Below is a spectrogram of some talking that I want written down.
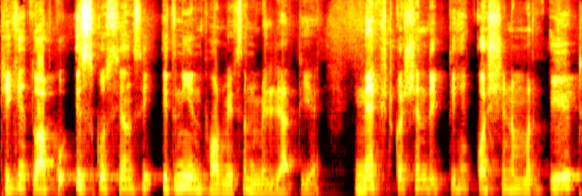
ठीक है? तो आपको इस क्वेश्चन से इतनी इंफॉर्मेशन मिल जाती है। नेक्स्ट क्वेश्चन देखते हैं। Question number eight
